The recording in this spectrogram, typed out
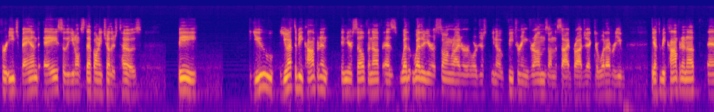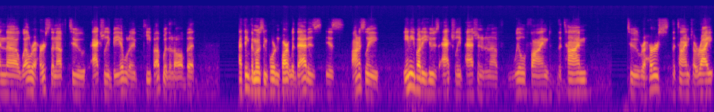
for each band a so that you don't step on each other's toes. B you you have to be confident in yourself enough as whether whether you're a songwriter or just you know featuring drums on the side project or whatever you you have to be confident enough and uh, well rehearsed enough to actually be able to keep up with it all. But i think the most important part with that is is honestly anybody who's actually passionate enough will find the time to rehearse the time to write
